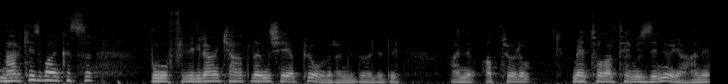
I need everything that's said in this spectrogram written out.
Merkez Bankası bu filigran kağıtlarını şey yapıyor mudur hani böyle bir hani atıyorum metrolar temizleniyor ya hani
